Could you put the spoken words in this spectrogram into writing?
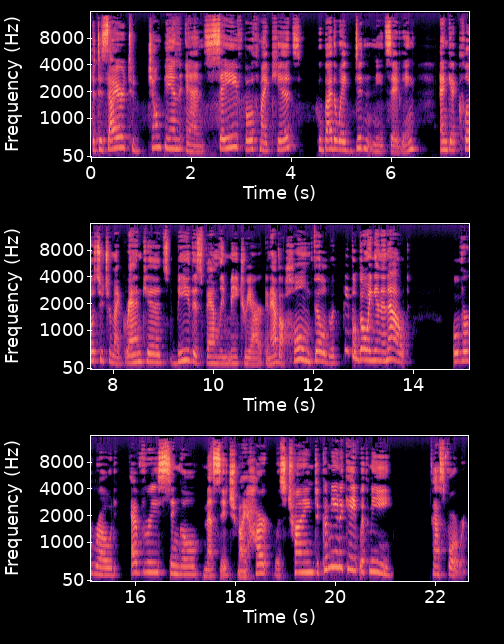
The desire to jump in and save both my kids, who by the way didn't need saving, and get closer to my grandkids, be this family matriarch, and have a home filled with people going in and out, overrode every single message my heart was trying to communicate with me. Fast forward.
